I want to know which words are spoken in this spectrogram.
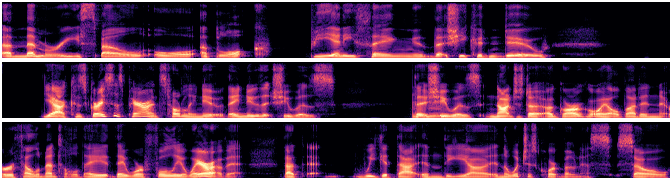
a memory spell or a block be anything that she couldn't do yeah, because Grace's parents totally knew. They knew that she was that Mhm. she was not just a, a gargoyle, but an earth elemental. They they were fully aware of it. That uh, we get that in the uh, in the witches' court bonus. So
